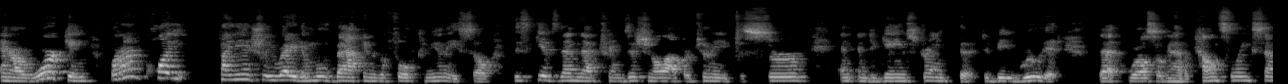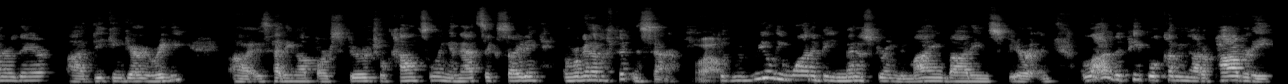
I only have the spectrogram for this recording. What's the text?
and are working, but aren't quite financially ready to move back into the full community. So this gives them that transitional opportunity to serve and, and to gain strength, to, to be rooted. That we're also going to have a counseling center there. Uh, Deacon Gary Riggy uh, is heading up our spiritual counseling, and that's exciting. And we're going to have a fitness center. Wow. Because we really want to be ministering to mind, body, and spirit. And a lot of the people coming out of poverty,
